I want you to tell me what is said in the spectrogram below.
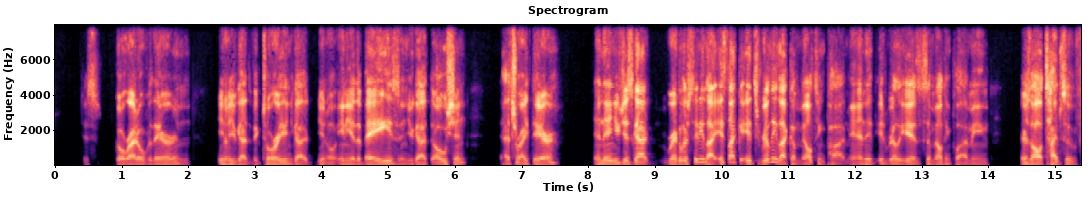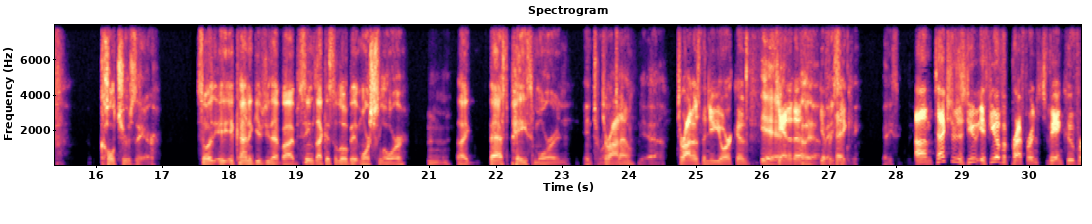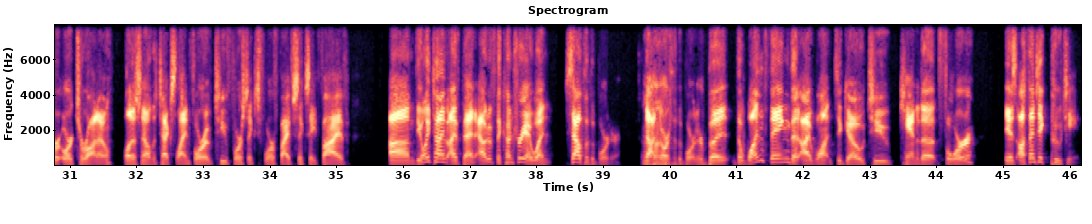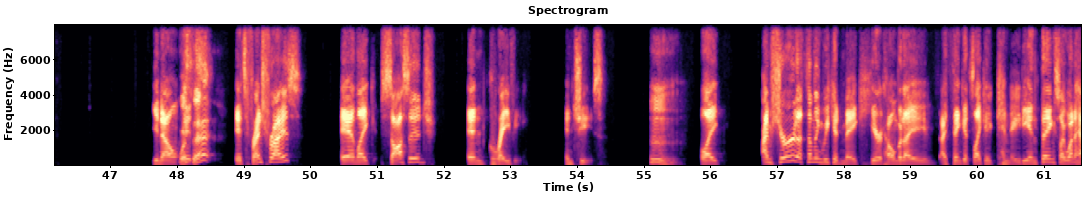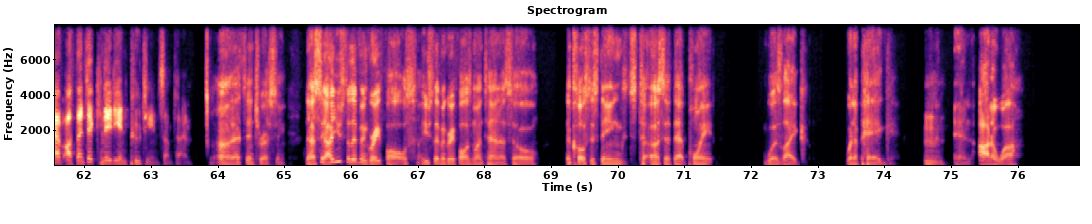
just go right over there. And you know, you got Victoria, and you got you know any of the bays, and you got the ocean. That's right there. And then you just got regular city life. It's like it's really like a melting pot, man. It it really is. It's a melting pot. I mean, there's all types of cultures there. So it, it kind of gives you that vibe. Seems like it's a little bit more slower, Mm. like fast paced more in in Toronto. Toronto. Yeah. Toronto's the New York of Yeah. Canada, Oh, yeah, give or take. basically, Basically. Um, texters, is you if you have a preference, Vancouver or Toronto, let us know on the text line 402 464 5685. Um, the only time I've been out of the country, I went south of the border, not Uh-huh. north of the border. But the one thing that I want to go to Canada for is authentic poutine. You know, What's it- that? It's French fries and like sausage and gravy and cheese Hmm. like i'm sure that's something we could make here at home but i i think it's like a canadian thing so i want to have authentic canadian poutine sometime Oh, that's interesting. Now, see, I used to live in Great Falls. I used to live in Great Falls, Montana. So the closest things to us at that point was like Winnipeg Mm. and Ottawa.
